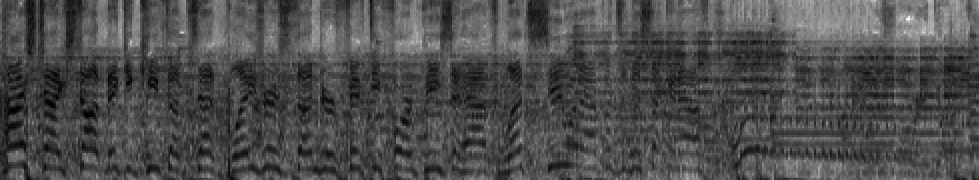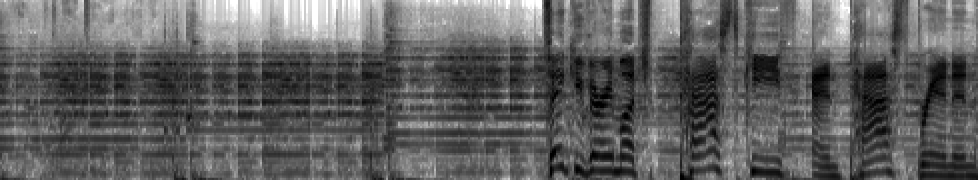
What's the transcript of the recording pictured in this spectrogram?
Hashtag stop making Keith upset. Blazers Thunder 54 piece at half. Let's see what happens in the second half. Thank you very much, past Keith and past Brandon.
